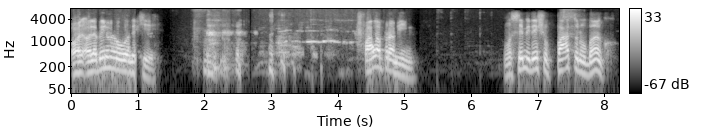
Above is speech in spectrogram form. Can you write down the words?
Olha, olha bem no meu olho aqui. Fala pra mim. Você me deixa o Pato no banco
